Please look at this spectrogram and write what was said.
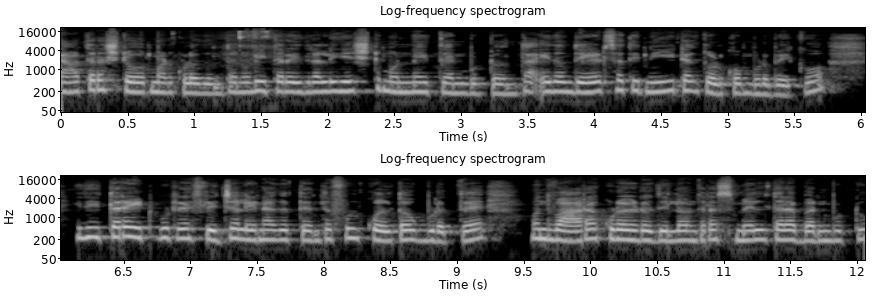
ಯಾವ ಥರ ಸ್ಟೋರ್ ಮಾಡ್ಕೊಳ್ಳೋದು ಅಂತ ನೋಡಿ, ಈ ಥರ ಇದರಲ್ಲಿ ಎಷ್ಟು ಮೊನ್ನೆ ಇತ್ತು ಅಂದ್ಬಿಟ್ಟು ಅಂತ ಇದೊಂದು ಎರಡು ಸತಿ ನೀಟಾಗಿ ತೊಳ್ಕೊಂಬಿಡ್ಬೇಕು. ಇದು ಈ ಥರ ಇಟ್ಬಿಟ್ರೆ ಫ್ರಿಜ್ಜಲ್ಲಿ ಏನಾಗುತ್ತೆ ಅಂತ ಫುಲ್ ಕೊಳ್ತೋಗ್ಬಿಡುತ್ತೆ ಒಂದು ವಾರ ಕೂಡ ಇಡೋದಿಲ್ಲ, ಒಂಥರ ಸ್ಮೆಲ್ ಥರ ಬಂದ್ಬಿಟ್ಟು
